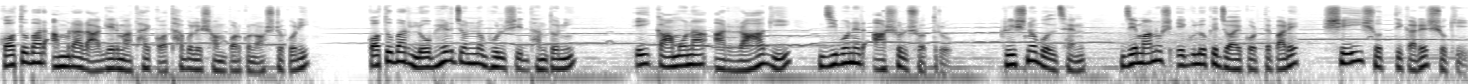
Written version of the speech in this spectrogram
কতবার আমরা রাগের মাথায় কথা বলে সম্পর্ক নষ্ট করি? কতবার লোভের জন্য ভুল সিদ্ধান্ত নিই? এই কামনা আর রাগই জীবনের আসল শত্রু। কৃষ্ণ বলছেন, যে মানুষ এগুলোকে জয় করতে পারে, সেই সত্যিকারের সুখী।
